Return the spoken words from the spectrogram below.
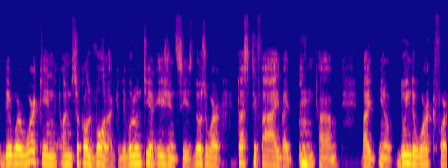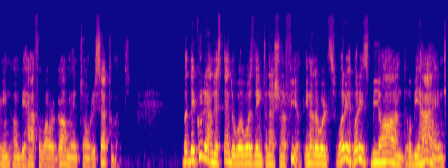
they were working on so-called VOLAG, the volunteer agencies, those who are classified by, um, by you know, doing the work for in, on behalf of our government on resettlement but they couldn't understand what was the international field. In other words, what is, what is beyond or behind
